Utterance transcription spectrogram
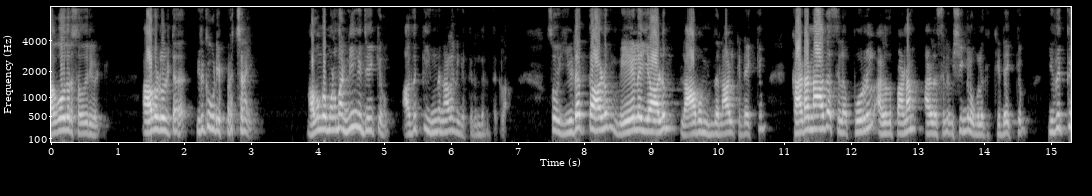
சகோதர சகோதரிகள் அவர்கள்ட்ட இருக்கக்கூடிய பிரச்சனை அவங்க மூலமாக நீங்கள் ஜெயிக்கணும். அதுக்கு இந்த நாளை நீங்கள் தேர்ந்தெடுத்துக்கலாம். ஸோ இடத்தாலும் வேலையாலும் லாபம் இந்த நாள் கிடைக்கும். கடனாக சில பொருள் அல்லது பணம் அல்லது சில விஷயங்கள் உங்களுக்கு கிடைக்கும். இதுக்கு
